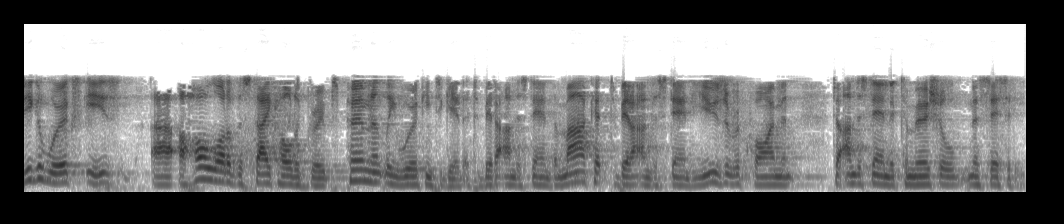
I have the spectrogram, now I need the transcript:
DiggerWorks is uh, a whole lot of the stakeholder groups permanently working together to better understand the market, to better understand the user requirement, to understand the commercial necessity.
